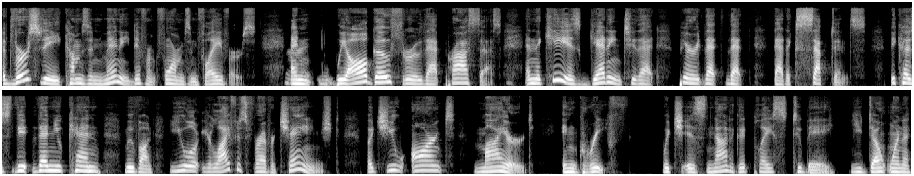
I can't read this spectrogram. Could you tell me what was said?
adversity comes in many different forms and flavors and we all go through that process and the key is getting to that period that that that acceptance because the, then you can move on. Your your life is forever changed but you aren't mired in grief which is not a good place to be. You don't want to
